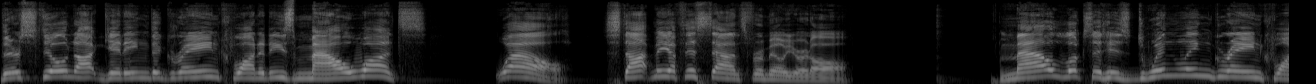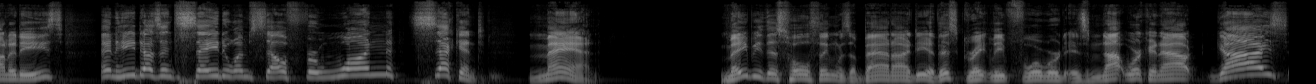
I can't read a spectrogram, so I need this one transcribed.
they're still not getting the grain quantities Mao wants. Well, Stop me if this sounds familiar at all. Mao looks at his dwindling grain quantities and he doesn't say to himself for one second, man, maybe this whole thing was a bad idea. This great leap forward is not working out. Guys,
